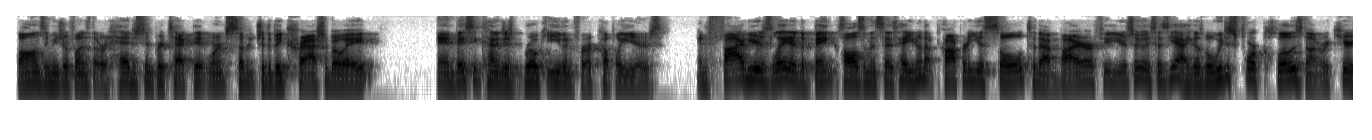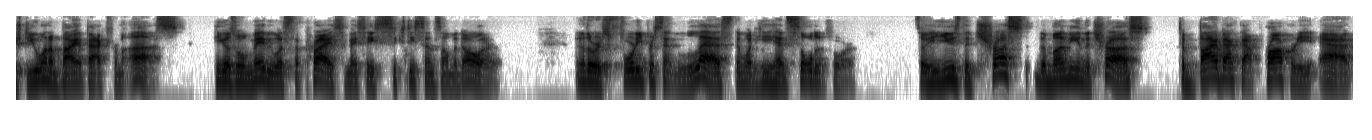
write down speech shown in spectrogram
bonds and mutual funds that were hedged and protected weren't subject to the big crash of 08 and basically kind of just broke even for a couple years and five years later the bank calls him and says hey you know that property you sold to that buyer a few years ago he says yeah he goes well we just foreclosed on it we're curious do you want to buy it back from us he goes, Well, maybe what's the price? And they say 60 cents on the dollar. In other words, 40% less than what he had sold it for. So he used the trust, the money in the trust to buy back that property at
